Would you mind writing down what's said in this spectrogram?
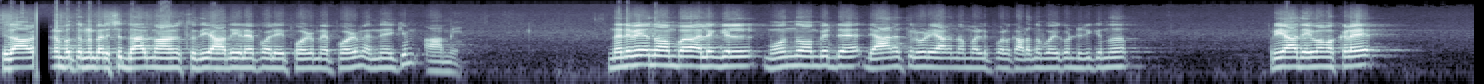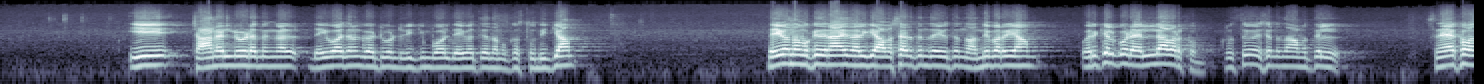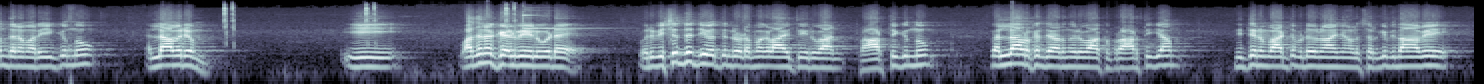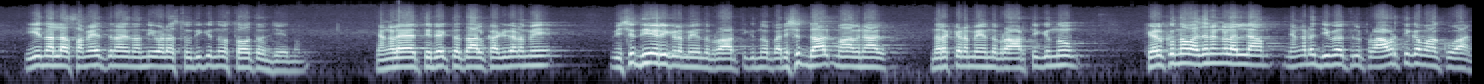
പിതാവിനും പുത്രനും പരിശുദ്ധാത്മാവിനും സ്തുതി. ആദിയിലെ പോലെ ഇപ്പോഴും എപ്പോഴും എന്നേക്കും ആമേ നനുവേ നോമ്പ് അല്ലെങ്കിൽ മൂന്ന് നോമ്പിന്റെ ധ്യാനത്തിലൂടെയാണ് നമ്മൾ ഇപ്പോൾ കടന്നുപോയിക്കൊണ്ടിരിക്കുന്നത്. പ്രിയ ദൈവമക്കളെ ഈ ചാനലിലൂടെ നിങ്ങൾ ദൈവവചനം കേട്ടുകൊണ്ടിരിക്കുമ്പോൾ ദൈവത്തെ നമുക്ക് സ്തുതിക്കാം. ദൈവം നമുക്കിതിനായി നൽകിയ അവസരത്തിന് ദൈവത്തിന് നന്ദി പറയാം. ഒരിക്കൽ കൂടെ എല്ലാവർക്കും ക്രിസ്തുവേശന്റെ നാമത്തിൽ സ്നേഹവന്ദനം അറിയിക്കുന്നു. എല്ലാവരും ഈ വചന കേൾവിയിലൂടെ ഒരു വിശുദ്ധ ജീവിതത്തിന്റെ ഉടമകളായി തീരുവാൻ പ്രാർത്ഥിക്കുന്നു. എല്ലാവർക്കും ചേർന്ന് ഒരു വാക്ക് പ്രാർത്ഥിക്കാം. നിത്യനും വാട്ടുപിട്ടവനായ ഞങ്ങൾ സ്വർഗപിതാവേ ഈ നല്ല സമയത്തിനായി നന്ദിയോടെ സ്തുതിക്കുന്നു സ്തോത്രം ചെയ്യുന്നു. ഞങ്ങളെ തിരക്തത്താൽ കഴുകണമേ വിശുദ്ധീകരിക്കണമേ എന്ന് പ്രാർത്ഥിക്കുന്നു. പരിശുദ്ധാത്മാവിനാൽ നിറക്കണമേ എന്ന് പ്രാർത്ഥിക്കുന്നു. കേൾക്കുന്ന വചനങ്ങളെല്ലാം ഞങ്ങളുടെ ജീവിതത്തിൽ പ്രാവർത്തികമാക്കുവാൻ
